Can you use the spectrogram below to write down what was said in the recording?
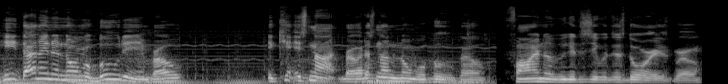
He that ain't a normal boo then, bro. It can't it's not, bro. That's not a normal boo, bro. Finally we get to see what this door is, bro.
